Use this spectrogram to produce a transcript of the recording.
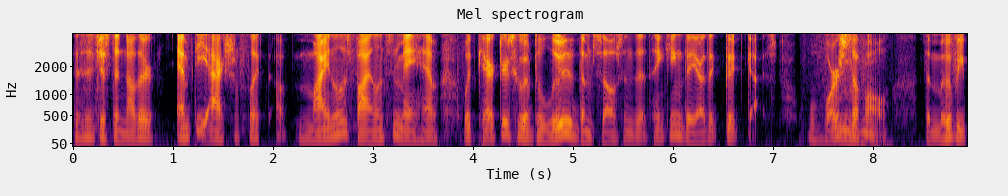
this is just another empty action flick of mindless violence and mayhem with characters who have deluded themselves into thinking they are the good guys. Worst of mm-hmm. all, the movie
